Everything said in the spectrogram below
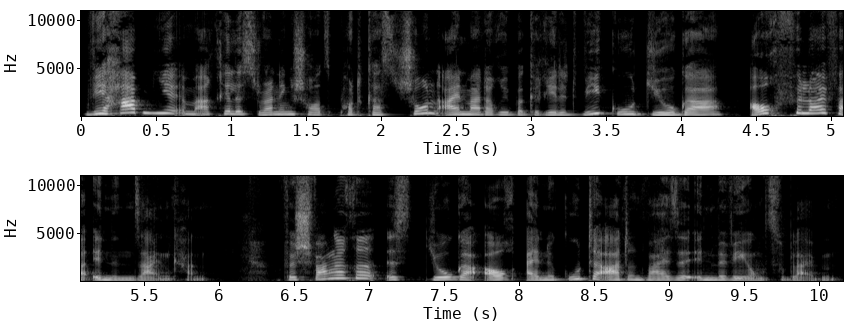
Wir haben hier im Achilles Running Shorts Podcast schon einmal darüber geredet, wie gut Yoga auch für LäuferInnen sein kann. Für Schwangere ist Yoga auch eine gute Art und Weise, in Bewegung zu bleiben.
